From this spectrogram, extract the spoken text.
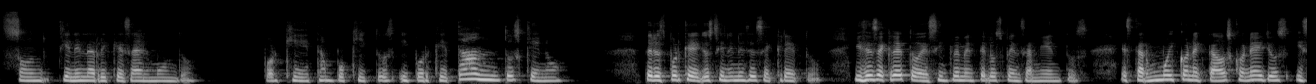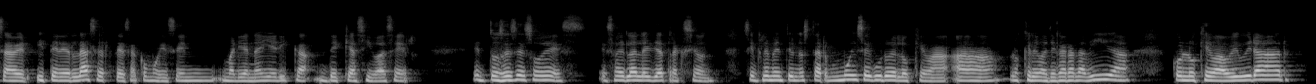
son, tienen la riqueza del mundo, ¿por qué tan poquitos y por qué tantos que no? Pero es porque ellos tienen ese secreto. Y ese secreto es simplemente los pensamientos, estar muy conectados con ellos y saber y tener la certeza, como dicen Mariana y Erika, de que así va a ser. Entonces eso es, esa es la ley de atracción. Simplemente uno estar muy seguro de lo que va a, lo que le va a llegar a la vida, con lo que va a vibrar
